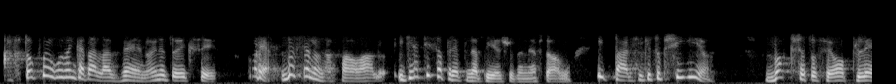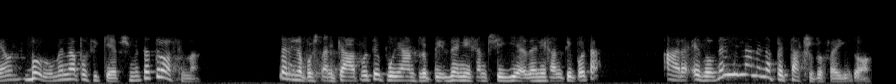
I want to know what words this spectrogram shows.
Αυτό που εγώ δεν καταλαβαίνω είναι το εξής. Ωραία, δεν θέλω να φάω άλλο. Γιατί θα πρέπει να πιέσω τον εαυτό μου; Υπάρχει και το ψυγείο. Δόξα τω Θεώ πλέον μπορούμε να αποθηκεύσουμε τα τρόφιμα. Δεν είναι όπως ήταν κάποτε που οι άνθρωποι δεν είχαν ψυγεία, δεν είχαν τίποτα. Άρα εδώ δεν μιλάμε να πετάξω το φαγητό,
